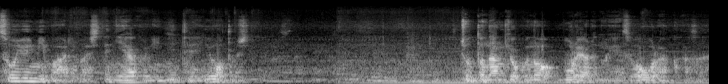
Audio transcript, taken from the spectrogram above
そういう意味もありまして200人に定員を落としています。ちょっと南極のボレアルの映像をご覧ください。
